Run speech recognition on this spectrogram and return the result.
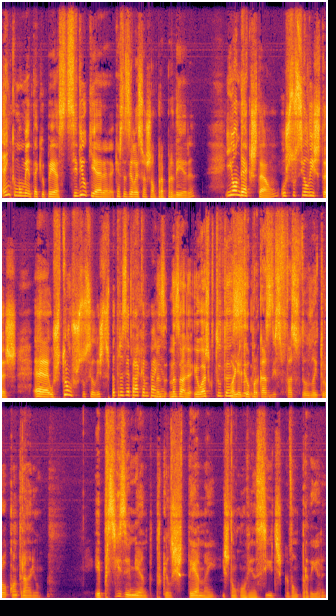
em que momento é que o PS decidiu que era que estas eleições são para perder? E onde é que estão os socialistas, uh, os trunfos socialistas, para trazer para a campanha? Mas, mas, olha, eu acho que tu tens. Olha, que eu por acaso disse faço de leitor ao contrário. É precisamente porque eles temem e estão convencidos que vão perder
